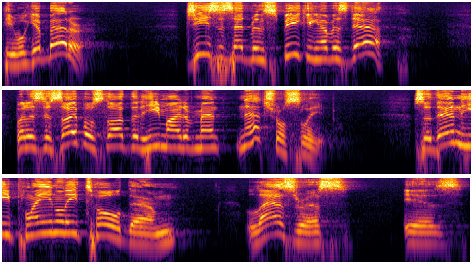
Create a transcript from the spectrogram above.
he will get better. Jesus had been speaking of his death, but his disciples thought that he might have meant natural sleep. So then he plainly told them, Lazarus is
